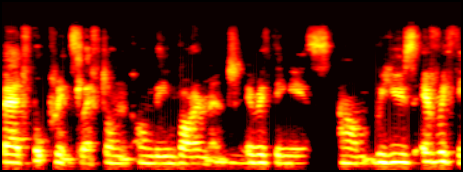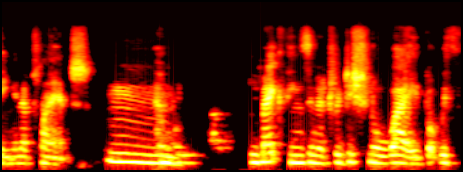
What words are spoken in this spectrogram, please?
bad footprints left on on the environment. Mm. Everything is um, we use everything in a plant, mm. and we, we make things in a traditional way, but with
